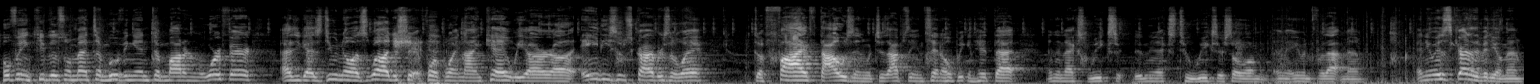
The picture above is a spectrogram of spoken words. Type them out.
Hopefully we can keep this momentum moving into modern warfare. As you guys do know as well i just hit 4.9k we are uh, 80 subscribers away to 5,000 which is absolutely insane. I hope we can hit that in the next weeks in the next two weeks or so um, and even for that man. Anyways get into the video man.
